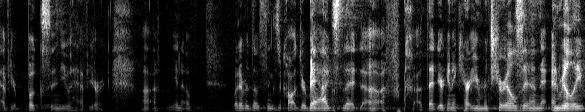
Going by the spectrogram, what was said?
have your books, and you have your, uh, you know, whatever those things are called, your bags that, uh, that you're going to carry your materials in, and really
